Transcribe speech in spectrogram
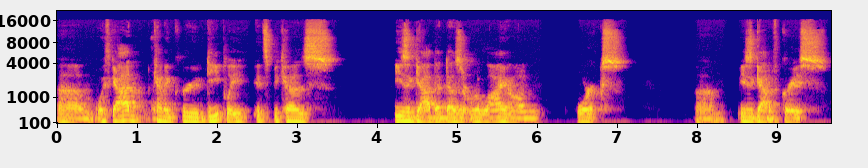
um, with God kind of grew deeply. It's because he's a God that doesn't rely on works. Um, he's a God of grace.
